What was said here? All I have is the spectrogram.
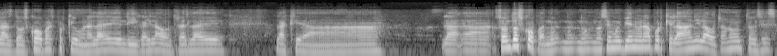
las dos copas, porque una es la de liga y la otra es la de la que da la, son dos copas, no, sé muy bien una porque la dan y la otra no, entonces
